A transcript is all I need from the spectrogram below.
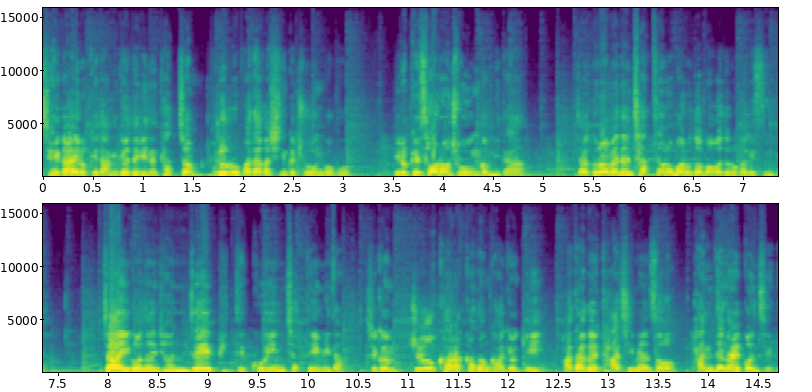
제가 이렇게 남겨드리는 타점 무료로 받아가시니까 좋은 거고 이렇게 서로 좋은 겁니다. 자, 그러면은 차트로 바로 넘어가도록 하겠습니다. 자, 이거는 현재 비트코인 차트입니다. 지금 쭉 하락하던 가격이 바닥을 다지면서 반등할 건지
